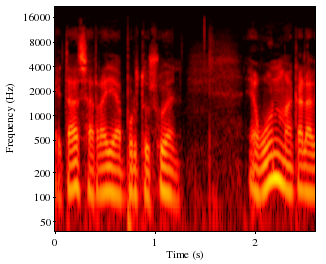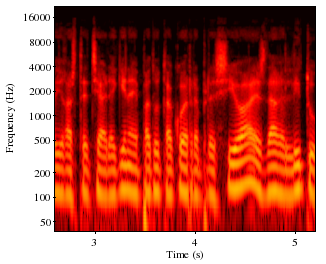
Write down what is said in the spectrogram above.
eta sarraia apurtu zuen. Egun, makalabi gaztetxearekin aipatutako errepresioa ez da gelditu.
